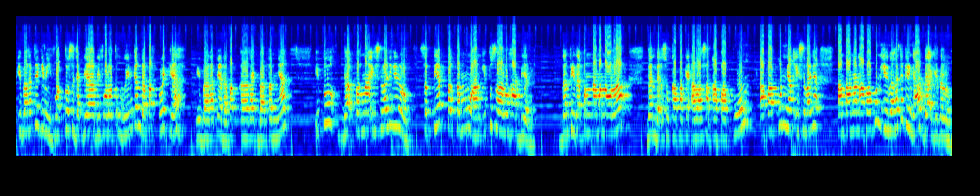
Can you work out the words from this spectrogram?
ibaratnya gini waktu sejak dia di follow to win kan dapat klik ya. Ibaratnya dapat uh, like buttonnya. Itu nggak pernah istilahnya gini loh setiap pertemuan itu selalu hadir dan tidak pernah menolak dan tidak suka pakai alasan apa pun apa pun yang istilahnya tantangan apa pun ibaratnya kayak nggak ada gitu loh.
